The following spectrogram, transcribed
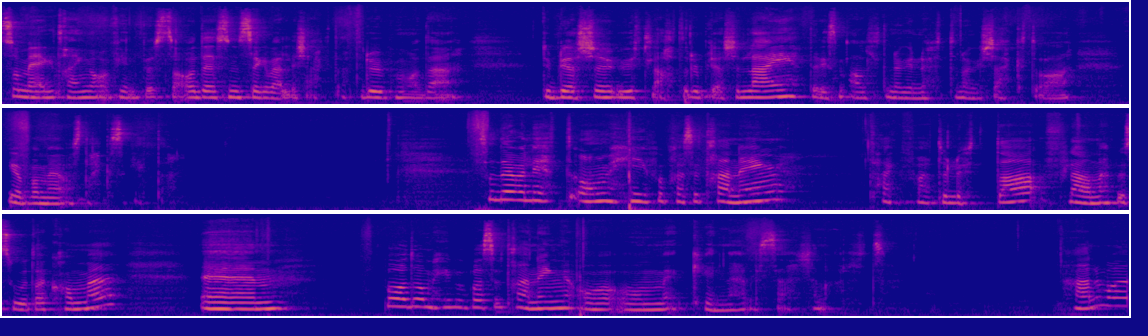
som jeg trenger å finpusse. Og det syns jeg er veldig kjekt. At du på en måte du blir ikke utlært, og du blir ikke lei. Det er liksom alltid noe nytt og noe kjekt å jobbe med og strekke seg etter. Så det var litt om hypopressiv trening. Takk for at du lytta. Flere episoder kommer. Eh, både om hypopressiv trening og om kvinnehelse generelt. Ha det bra.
